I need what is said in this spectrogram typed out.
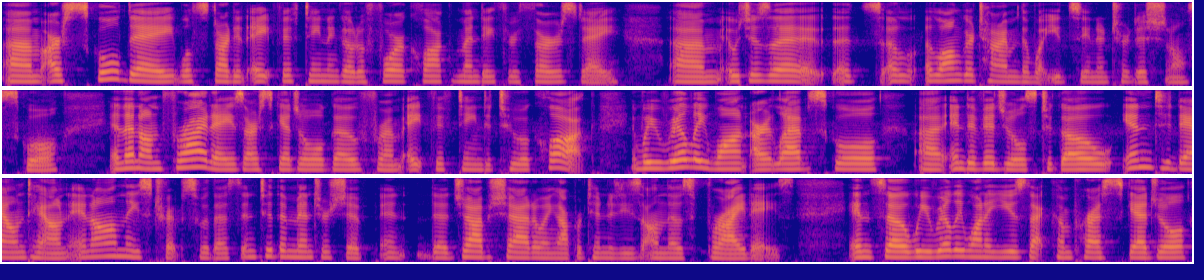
um, our school day will start at 8.15 and go to 4 o'clock monday through thursday um, which is a it's a, a, longer time than what you'd see in a traditional school. And then on Fridays, our schedule will go from 8:15 to 2 o'clock, and we really want our lab school uh, individuals to go into downtown and on these trips with us, into the mentorship and the job shadowing opportunities on those Fridays. And so we really want to use that compressed schedule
